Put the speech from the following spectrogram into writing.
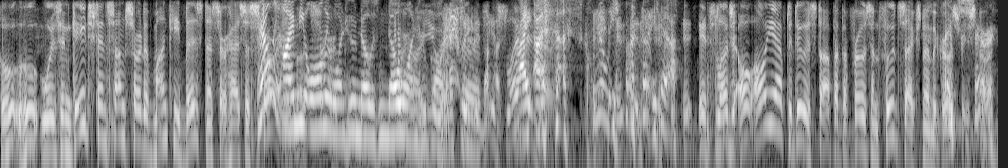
who, who was engaged in some sort of monkey business or has a Apparently, I'm the only one who knows no or one who got the story about it. I, I, clearly, it, it, yeah. It, it's legend. Oh, all you have to do is stop at the frozen food section in the grocery sure. store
